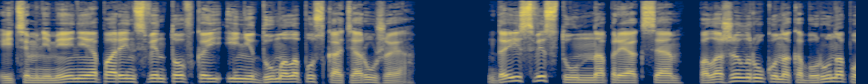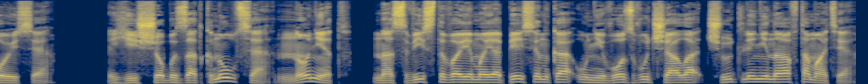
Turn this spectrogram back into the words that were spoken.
И тем не менее парень с винтовкой и не думал опускать оружие. Да и свистун напрягся, положил руку на кобуру на поясе. Еще бы заткнулся, но нет. Насвистываемая песенка у него звучала чуть ли не на автомате.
